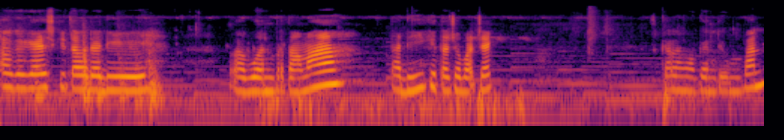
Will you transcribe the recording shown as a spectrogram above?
Oke okay guys, kita udah di pelabuhan pertama. Tadi kita coba cek ganti umpan.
